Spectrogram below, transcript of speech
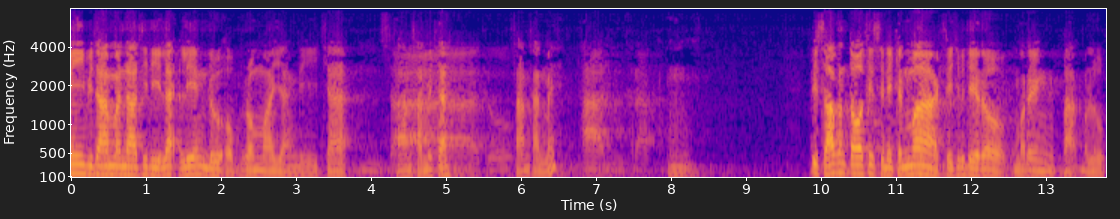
มีบิดามารดาที่ดี และเลี้ยงดูอบรมมาอย่างดีจ้าอืมสตามทันไหมจ๊ะสาธุตามทันไหมทานครับอืมพี่สาวคนโตที่สนิทกันมากเสียชีวิตด้วยโรคมะเร็งปากมดลูก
